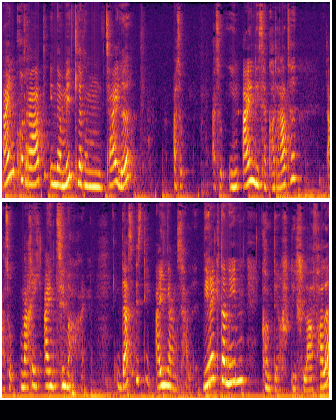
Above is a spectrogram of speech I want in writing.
ein Quadrat in der mittleren Zeile, also, also in ein dieser Quadrate, also mache ich ein Zimmer rein. Das ist die Eingangshalle. Direkt daneben kommt der, die Schlafhalle.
